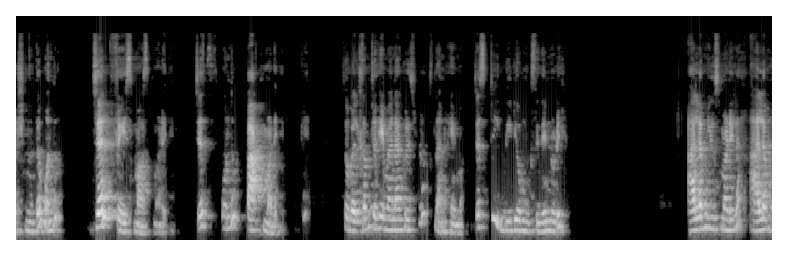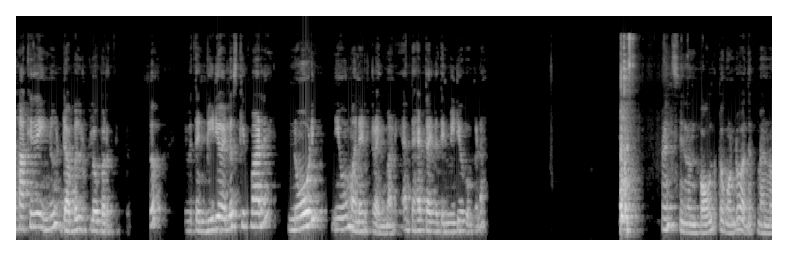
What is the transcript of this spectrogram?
ಅರ್ಶಿನದ ಒಂದು ಜೆಲ್ ಫೇಸ್ ಮಾಸ್ಕ್ ಮಾಡಿದ್ದೀನಿ ಜಸ್ಟ್ ಒಂದು ಪ್ಯಾಕ್ ಮಾಡಿದ್ದೀನಿ okay so welcome to Hemana Kris blogs ನಾನು ಹೇಮ. ಜಸ್ಟ್ ಈ ವಿಡಿಯೋ ಮುಗಿಸಿದ್ದೀನಿ ನೋಡಿ. ಆಲಮ್ ಯೂಸ್ ಮಾಡಿಲ್ಲ. ಆಲಮ್ ಹಾಕಿದರೆ ಇನ್ನೂ ಡಬಲ್ ಗ್ಲೋ ಬರುತ್ತಿತ್ತು ಸೊ ಇವತ್ತಿನ ವಿಡಿಯೋ ಎಲ್ಲೂ ಸ್ಕಿಪ್ ಮಾಡಿದೆ. ನೋಡಿ ನೀವು ಮನೇಲಿ ಟ್ರೈ ಮಾಡಿ ಅಂತ ಹೇಳ್ತಾ ಇವತ್ತಿನ ವಿಡಿಯೋಗೆ ಹೋಗೋಣ. ಫ್ರೆಂಡ್ಸ್ ಇನ್ನೊಂದು ಬೌಲ್ ತೊಗೊಂಡು ಅದಕ್ಕೆ ನಾನು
